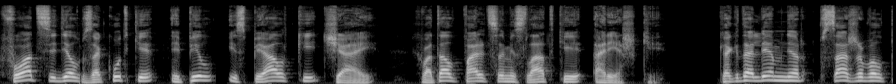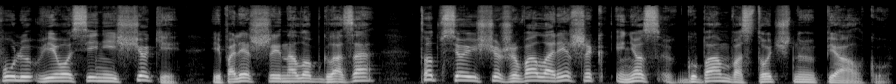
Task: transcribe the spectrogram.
Фуат сидел в закутке и пил из пиалки чай, хватал пальцами сладкие орешки. Когда Лемнер всаживал пулю в его синие щеки и полезшие на лоб глаза, тот все еще жевал орешек и нес к губам восточную пиалку.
